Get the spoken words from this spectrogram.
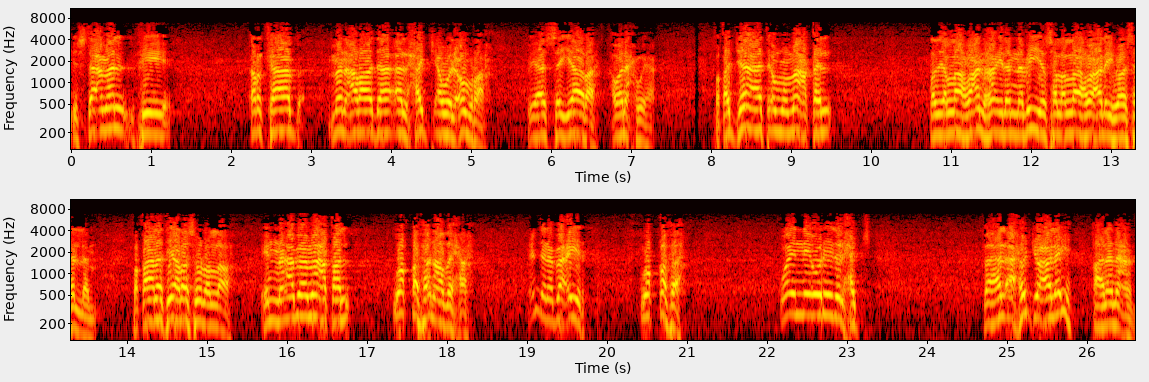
يستعمل في إركاب من أراد الحج أو العمرة فيها السيارة أو نحوها. فقد جاءت أم معقل رضي الله عنها إلى النبي صلى الله عليه وسلم فقالت يا رسول الله إن أبا معقل وقف ناضحة عندنا بعير وقفه وإني أريد الحج. فهل أحج عليه؟ قال نعم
